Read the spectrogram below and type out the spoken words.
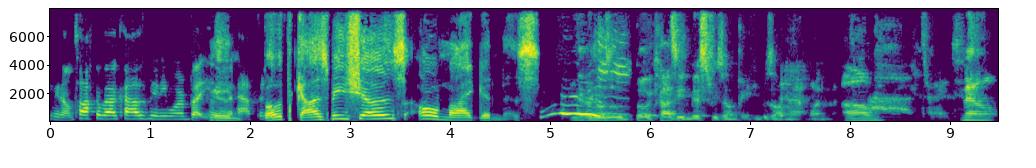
we don't talk about Cosby anymore, but you I know it happened. both Cosby shows. Oh my goodness! Yeah, those are Bill Cosby mysteries. I don't think he was on that one. Um, Ah, that's right. Now,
